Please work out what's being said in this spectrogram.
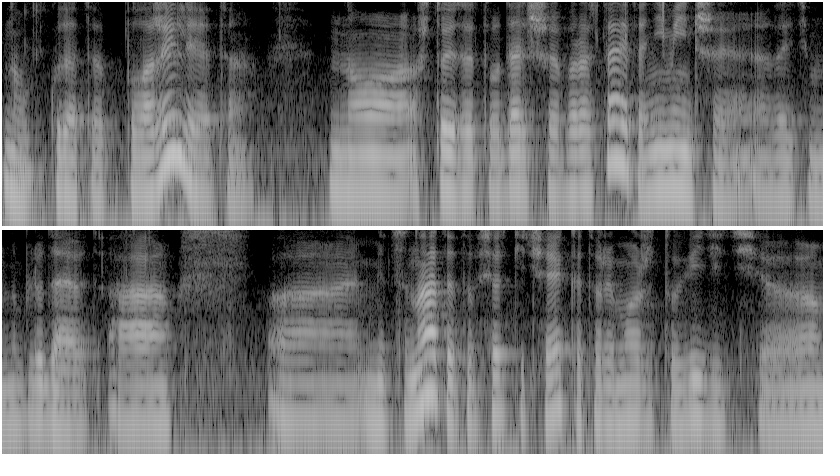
ну, куда-то положили это, но что из этого дальше вырастает, они меньше э, за этим наблюдают. А э, меценат это все-таки человек, который может увидеть, э,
